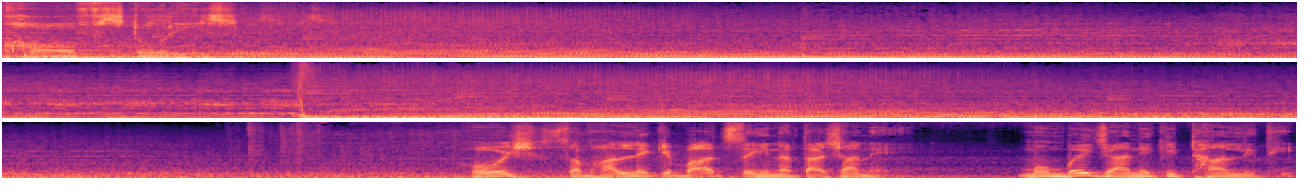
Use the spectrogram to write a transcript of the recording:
खौफ स्टोरीज होश संभालने के बाद से ही नताशा ने मुंबई जाने की ठान ली थी।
